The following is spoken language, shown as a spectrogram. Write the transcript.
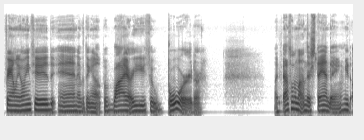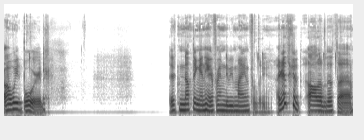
family oriented, and everything else. But why are you so bored? Like, that's what I'm not understanding. He's always bored. There's nothing in here for him to be mindfully. I guess because all of this, uh,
